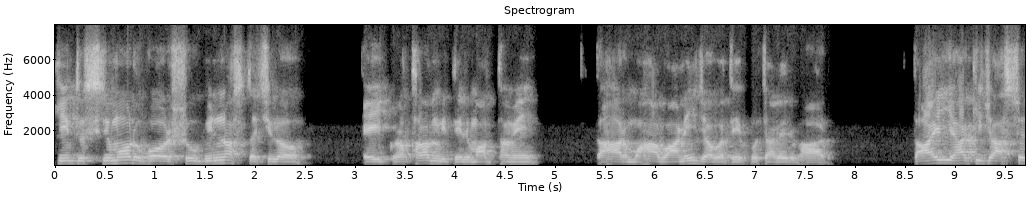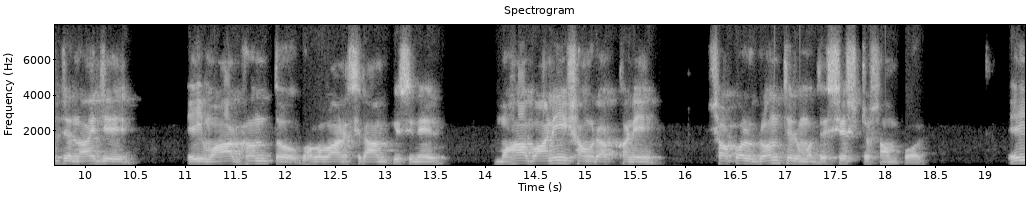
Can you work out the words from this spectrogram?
কিন্তু শ্রীমর উপর সুবিন্যস্ত ছিল এই কথামৃতের মাধ্যমে তাহার মহাবাণী জগতে প্রচারের ভার। তাই ইহা কিছু আশ্চর্য নয় যে এই মহাগ্রন্থ ভগবান শ্রীরামকৃষ্ণের মহাবাণী সংরক্ষণে সকল গ্রন্থের মধ্যে শ্রেষ্ঠ সম্পদ। এই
